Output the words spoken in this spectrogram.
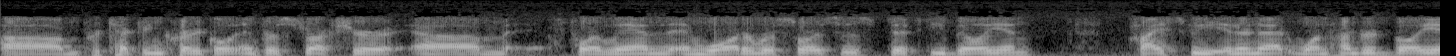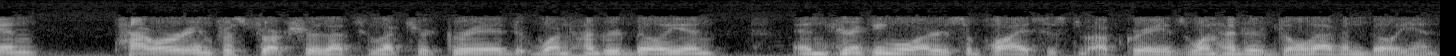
um, protecting critical infrastructure um, for land and water resources 50 billion, high-speed internet 100 billion, power infrastructure that's electric grid 100 billion, and drinking water supply system upgrades 111 billion.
